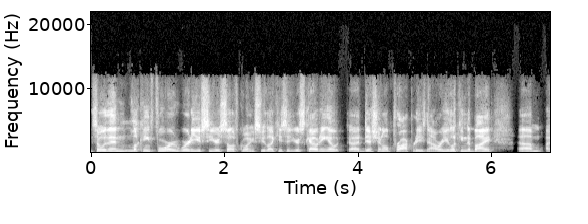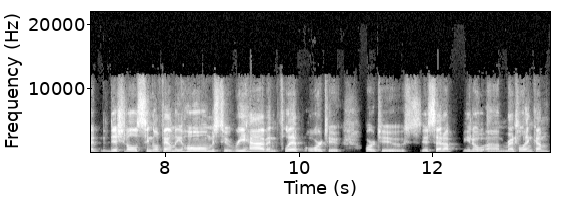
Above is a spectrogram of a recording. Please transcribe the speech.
So then, looking forward, where do you see yourself going? So, like you said, you're scouting out additional properties now. Are you looking to buy um, additional single-family homes to rehab and flip, or to or to set up, you know, um, rental income?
